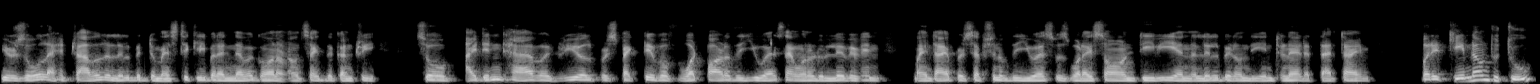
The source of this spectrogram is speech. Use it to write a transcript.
years old. I had traveled a little bit domestically, but I'd never gone outside the country. So I didn't have a real perspective of what part of the US I wanted to live in my entire perception of the US was what I saw on TV and a little bit on the internet at that time. But it came down to two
